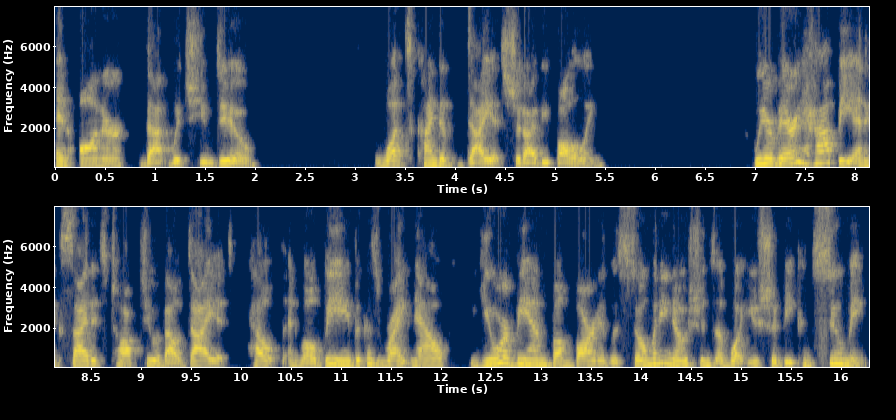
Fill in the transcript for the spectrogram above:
and honor that which you do. What kind of diet should I be following? We are very happy and excited to talk to you about diet, health, and well being because right now you are being bombarded with so many notions of what you should be consuming.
